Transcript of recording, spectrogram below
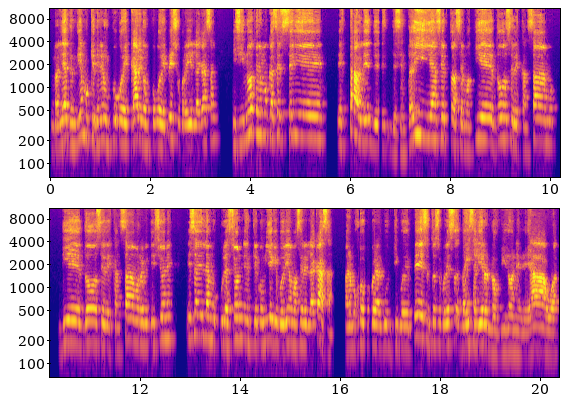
En realidad tendríamos que tener un poco de carga, un poco de peso por ahí en la casa, y si no, tenemos que hacer series estables de, de sentadillas, ¿cierto? Hacemos 10, 12, descansamos, 10, 12, descansamos, repeticiones. Esa es la musculación, entre comillas, que podríamos hacer en la casa a lo mejor con algún tipo de peso, entonces por eso de ahí salieron los bidones de agua,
